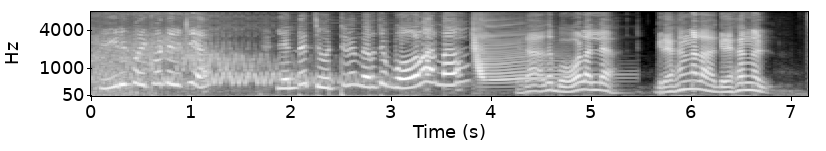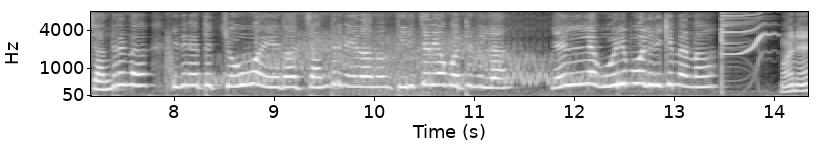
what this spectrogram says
സ്പീഡിൽ പോയിക്കൊണ്ടിരിക്കുക എന്റെ ചുറ്റിനെ നിറച്ച് ബോളാണ് എടാ അത് ബോളല്ല ഗ്രഹങ്ങളാ ഗ്രഹങ്ങൾ. ചന്ദ്രന് ഇതിനകത്ത് ചൊവ്വ ഏതാ ചന്ദ്രൻ ഏതാന്നും തിരിച്ചറിയാൻ പറ്റുന്നില്ല. എല്ലാം ഒരുപോലെ ഇരിക്കുന്നെണ്ണ. മോനെ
